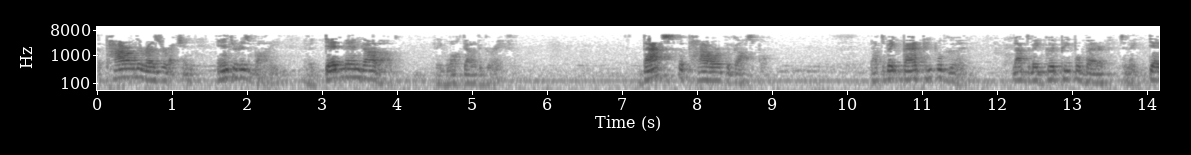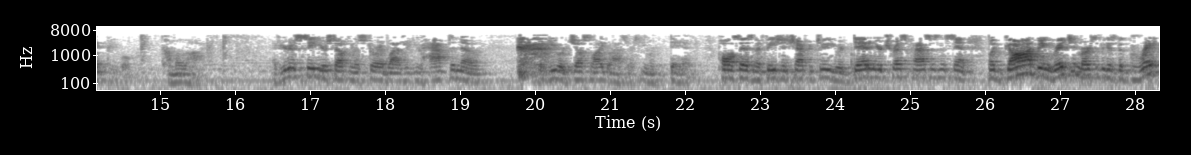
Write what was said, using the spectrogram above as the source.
the power of the resurrection entered his body, and a dead man got up, and he walked out of the grave. That's the power of the gospel. Not to make bad people good, not to make good people better, to make dead people come alive. If you're going to see yourself in the story of Lazarus, you have to know that you are just like Lazarus. You are dead. Paul says in Ephesians chapter 2, you were dead in your trespasses and sin. But God, being rich in mercy, because the great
